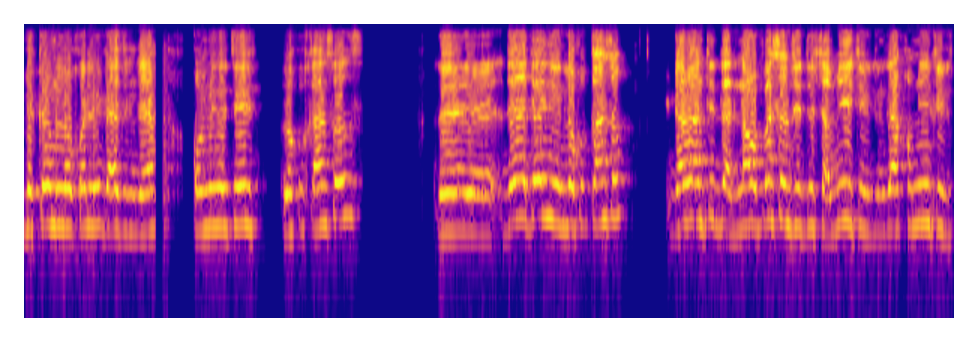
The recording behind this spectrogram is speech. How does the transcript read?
became local leaders in their community, local councils. They, they are joining local council guaranteed that now persons with disabilities in their communities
